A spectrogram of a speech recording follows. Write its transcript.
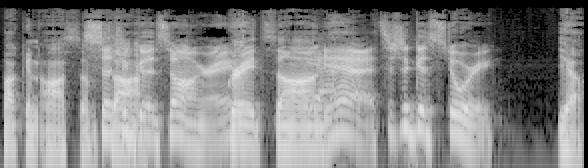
fucking awesome. Such song. a good song, right? great song. Yeah, it's just a good story. Yo,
